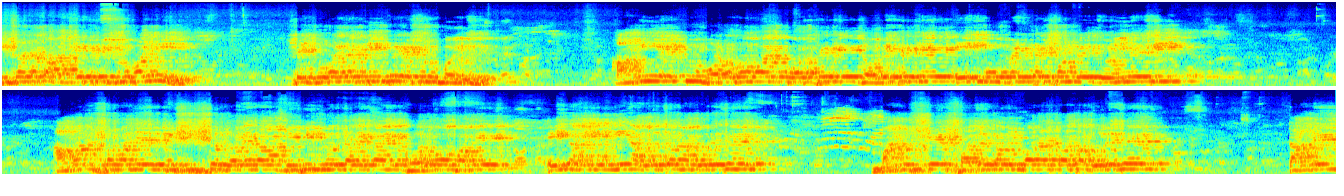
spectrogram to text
বিষয়টা তো আজকে থেকে শুরু হয়নি, সেই দু হাজার তিন থেকে শুরু হয়েছে। আমি একটু বড় হওয়ার পর থেকে জবে থেকে এই মুভমেন্টের সঙ্গে জড়িয়েছি আমার সমাজের বিশিষ্ট জনেরা বিভিন্ন জায়গায় ঘরোয়াভাবে এই আইন নিয়ে আলোচনা করেছেন। মানুষকে সচেতন করার কথা বলেছেন। তাদের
